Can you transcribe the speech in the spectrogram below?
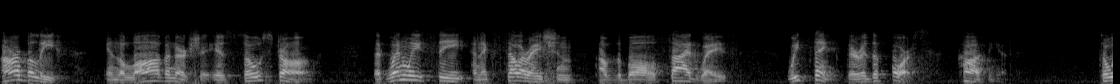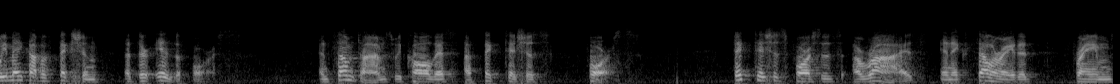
our belief in the law of inertia is so strong that when we see an acceleration of the ball sideways, we think there is a force causing it. So we make up a fiction that there is a force. And sometimes we call this a fictitious force. Fictitious forces arise in accelerated frames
